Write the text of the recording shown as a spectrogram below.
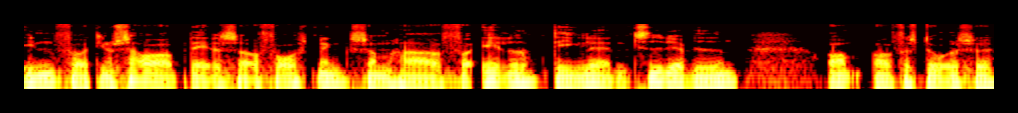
inden for dinosauropdagelser og forskning, som har forældet dele af den tidligere viden om og forståelse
